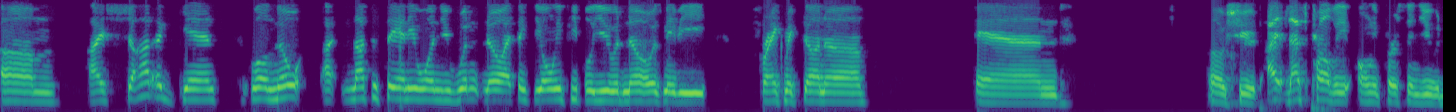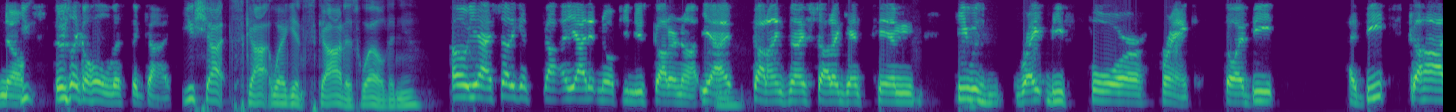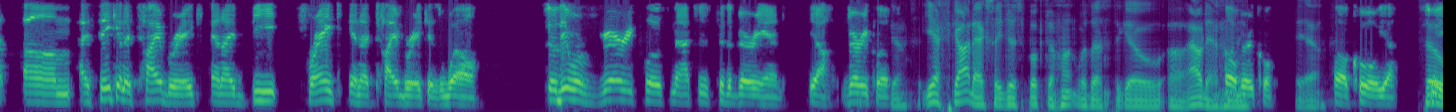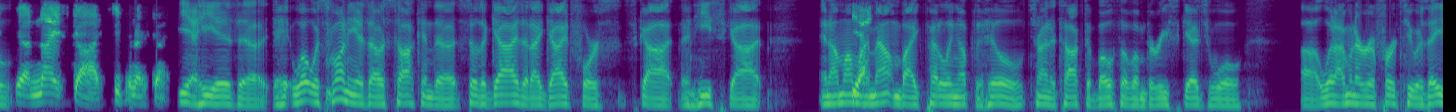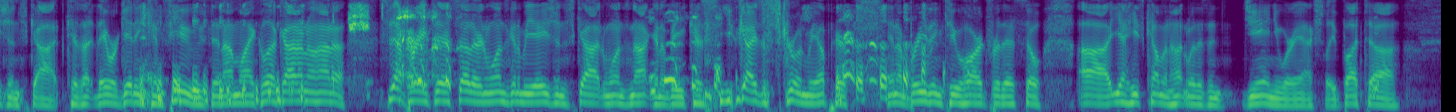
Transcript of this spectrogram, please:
Um, I shot against well, no, not to say anyone you wouldn't know. I think the only people you would know is maybe Frank McDonough and oh shoot, I, that's probably only person you would know. You, There's you, like a whole list of guys. You shot Scott well, against Scott as well, didn't you? Oh yeah, I shot against Scott. Yeah, I didn't know if you knew Scott or not. Yeah, mm. Scott Einsman, I shot against him. He was right before Frank, so I beat I beat Scott. Um, I think in a tiebreak, and I beat Frank in a tiebreak as well. So they were very close matches to the very end. Yeah, very close. Yeah, yeah Scott actually just booked a hunt with us to go uh, out at. Oh, very cool. Yeah. Oh, cool. Yeah. So yeah, nice guy, super nice guy. Yeah, he is. Uh, what was funny is I was talking to so the guy that I guide for Scott, and he's Scott, and I'm on yeah. my mountain bike pedaling up the hill trying to talk to both of them to reschedule uh, what I'm going to refer to as Asian Scott because they were getting confused. and I'm like, look, I don't know how to separate this other than one's going to be Asian Scott and one's not going to be because you guys are screwing me up here and I'm breathing too hard for this. So, uh, yeah, he's coming hunting with us in January, actually. But uh,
